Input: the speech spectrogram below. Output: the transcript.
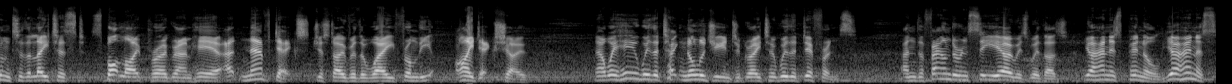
welcome to the latest Spotlight program here at Navdex, just over the way from the IDEX show. Now we're here with a technology integrator with a difference, and the founder and CEO is with us, Johannes Pinl. Johannes,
